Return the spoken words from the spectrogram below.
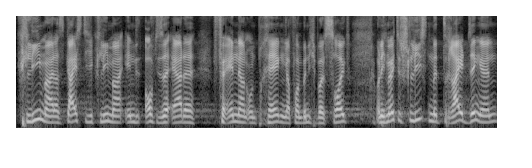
Klima, das geistliche Klima in, auf dieser Erde verändern und prägen. Davon bin ich überzeugt. Und ich möchte schließen mit drei Dingen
